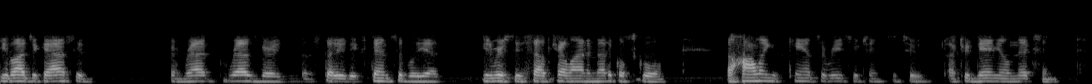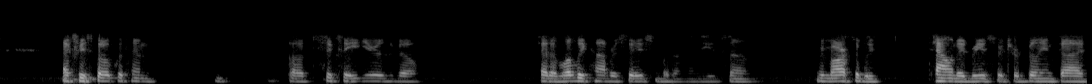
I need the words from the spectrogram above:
Ellagic acid from raspberries has been studied extensively at University of South Carolina Medical School. The Hollings Cancer Research Institute, Dr. Daniel Nixon. Actually spoke with him about six, eight years ago. Had a lovely conversation with him, and he's um, remarkably talented researcher, brilliant guy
